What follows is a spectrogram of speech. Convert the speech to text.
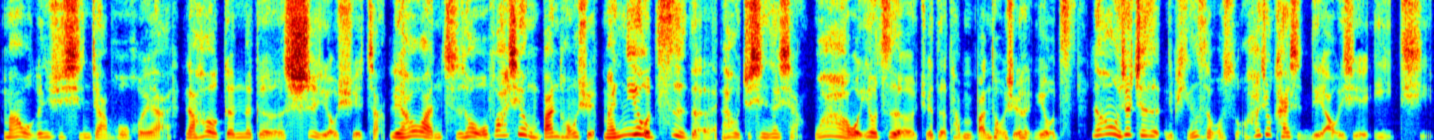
妈，我跟你去新加坡回来，然后跟那个室友学长聊完之后，我发现我们班同学蛮幼稚的嘞。然后我就心里在想，哇，我幼稚儿觉得他们班同学很幼稚。然后我就觉得你凭什么说？他就开始聊一些议题。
